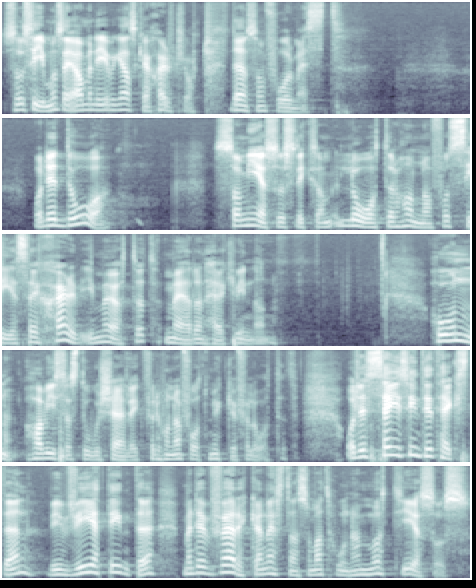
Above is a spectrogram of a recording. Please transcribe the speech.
Så Simon säger, ja men det är väl ganska självklart, den som får mest. Och det är då som Jesus liksom låter honom få se sig själv i mötet med den här kvinnan. Hon har visat stor kärlek för hon har fått mycket förlåtet. Och det sägs inte i texten, vi vet inte, men det verkar nästan som att hon har mött Jesus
